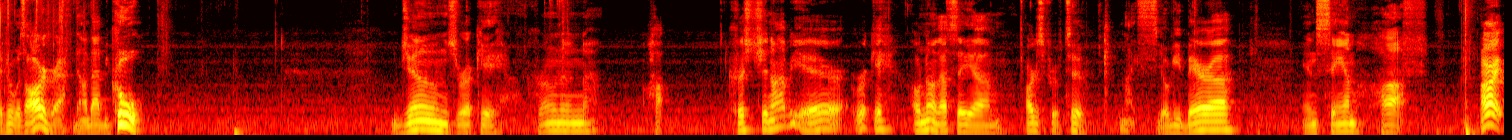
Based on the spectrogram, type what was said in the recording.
If it was autographed now, that'd be cool. Jones, rookie. Cronin, hot. Christian Javier, rookie. Oh no, that's a um, artist proof too. Nice. Yogi Berra and Sam Huff. All right.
